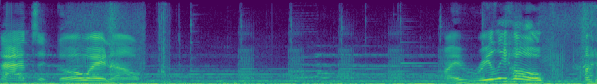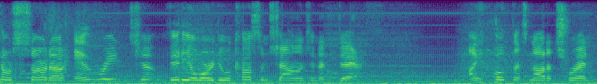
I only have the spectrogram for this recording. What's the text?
That's it. Go away now. I really hope I don't start out every video where I do a custom challenge in a death. I hope that's not a trend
